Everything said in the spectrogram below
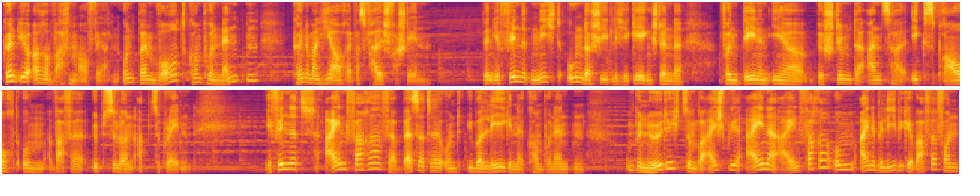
könnt ihr eure Waffen aufwerten und beim Wort Komponenten könnte man hier auch etwas falsch verstehen. Denn ihr findet nicht unterschiedliche Gegenstände, von denen ihr bestimmte Anzahl X braucht, um Waffe Y abzugraden. Ihr findet einfache, verbesserte und überlegene Komponenten und benötigt zum Beispiel eine einfache, um eine beliebige Waffe von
